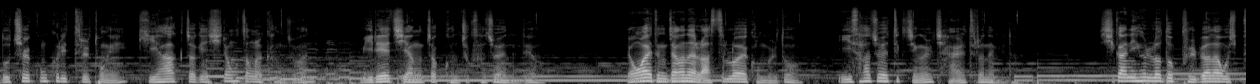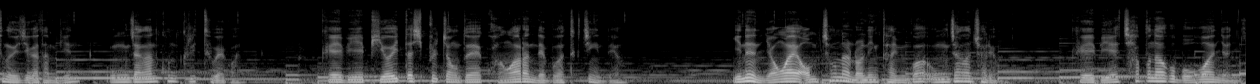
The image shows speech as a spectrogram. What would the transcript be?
노출 콘크리트를 통해 기하학적인 실용성을 강조한 미래지향적 건축 사조였는데요. 영화에 등장하는 라슬로의 건물도 이 사조의 특징을 잘 드러냅니다. 시간이 흘러도 불변하고 싶은 의지가 담긴 웅장한 콘크리트 외관. 그에 비해 비어있다 싶을 정도의 광활한 내부가 특징인데요. 이는 영화의 엄청난 러닝타임과 웅장한 촬영, 그에 비해 차분하고 모호한 연기,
